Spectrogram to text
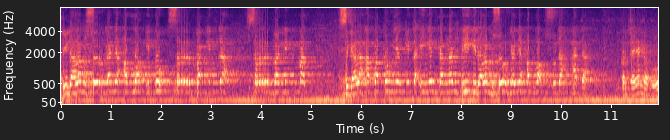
di dalam surganya Allah itu serba indah serba nikmat. Segala apa pun yang kita inginkan nanti di dalam surganya Allah sudah ada. Percaya nggak bu?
